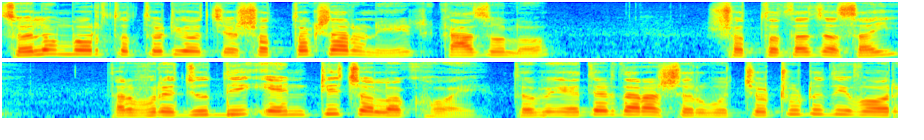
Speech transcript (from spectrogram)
ছয় নম্বর তথ্যটি হচ্ছে সত্যক সারণীর কাজ হলো সত্যতা যাচাই। তারপরে যদি এন্টি চলক হয়, তবে এদের দ্বারা সর্বোচ্চ টু টু দি পাওয়ার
